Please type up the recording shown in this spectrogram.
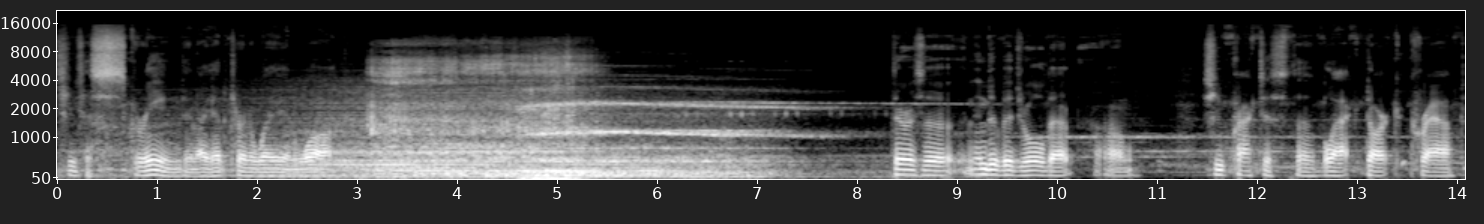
she just screamed, and I had to turn away and walk. There was a, an individual that um, she practiced the black dark craft.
